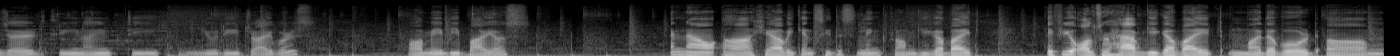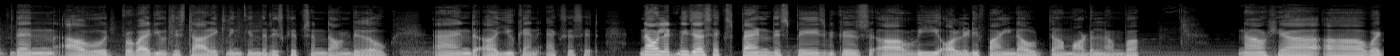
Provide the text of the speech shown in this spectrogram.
Z390 UD drivers or maybe BIOS and now uh, here we can see this link from gigabyte if you also have gigabyte motherboard um, then i would provide you this direct link in the description down below and uh, you can access it. Now let me just expand this page because uh, we already find out the model number. Now here uh, what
